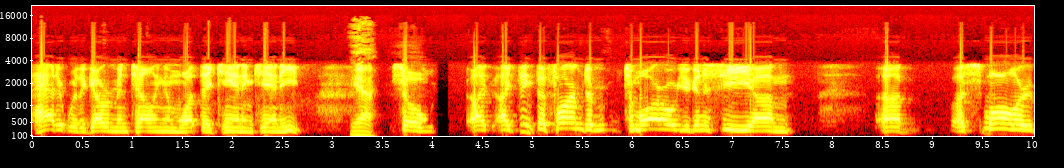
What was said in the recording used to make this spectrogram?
had it with the government telling them what they can and can't eat. Yeah. So I, I think the farm to, tomorrow you're going to see um, uh, a smaller.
